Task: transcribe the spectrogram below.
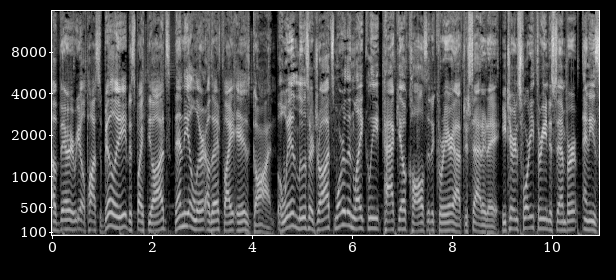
a very real possibility despite the odds, then the allure of that fight is gone. But win, lose, or draw, it's more than likely Pacquiao calls it a career after Saturday. He turns 43 in December, and he's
